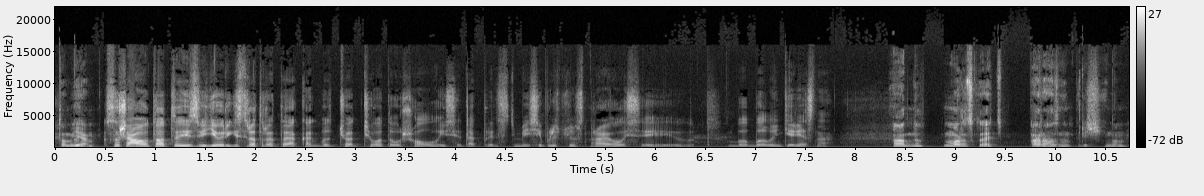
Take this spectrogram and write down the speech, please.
Потом ну, я... Слушай, а вот от, из видеорегистратора-то как бы чего, чего ты ушел, если так, в принципе, тебе C++ нравилось и вот, было, было интересно? А, ну, можно сказать, по разным причинам.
